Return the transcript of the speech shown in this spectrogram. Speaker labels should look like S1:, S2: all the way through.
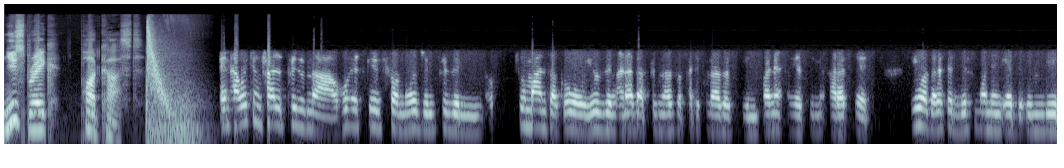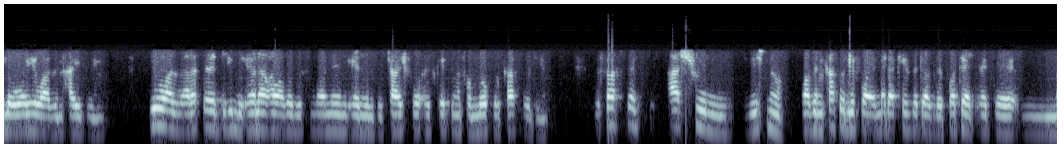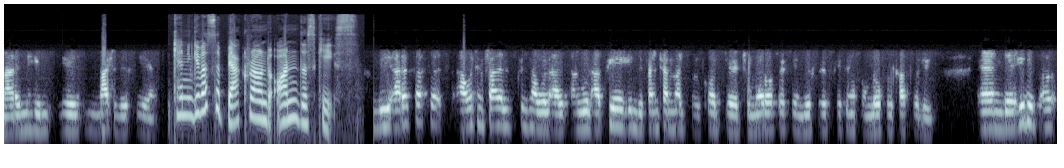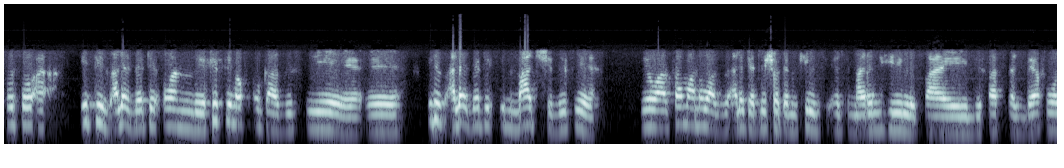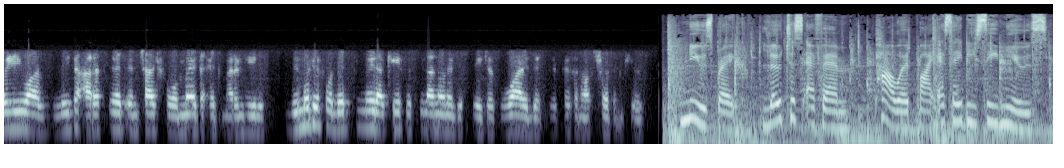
S1: Newsbreak podcast.
S2: An awaiting trial prisoner who escaped from Westville prison two months ago using another prisoner's particulars has been, has been arrested. He was arrested this morning at the Umbilo where he was in hiding. He was arrested in the early hours of this morning and will be charged for escaping from local custody. The suspect, Ashwin Vishnu, was in custody for a murder case that was reported at uh, Marine Hill in March this year.
S3: Can you give us a background on this case?
S2: The arrested awaiting trial prisoner will, uh, will appear in the Pinetown Magistrate Court uh, tomorrow facing this escaping from local custody. And uh, it is also, uh, it is alleged that on the 15th of August this year, uh, it is alleged that in March this year, there was someone who was allegedly shot and killed at Marine Hill by the suspect. Therefore, he was later arrested and charged for murder at Marine Hill. The motive for that murder case is still unknown at this stage as why the, the person was shot and killed.
S4: Newsbreak, Lotus FM, powered by SABC News.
